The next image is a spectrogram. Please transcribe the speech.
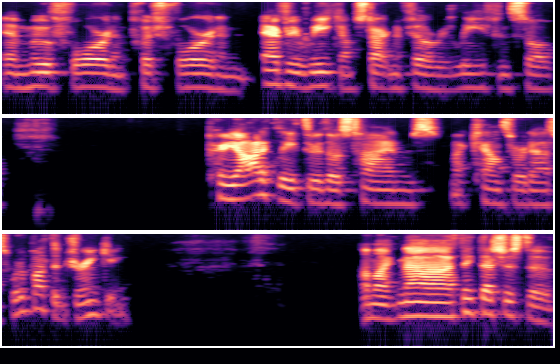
and move forward and push forward. And every week I'm starting to feel relief. And so periodically through those times, my counselor would ask, What about the drinking? I'm like, nah, I think that's just a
